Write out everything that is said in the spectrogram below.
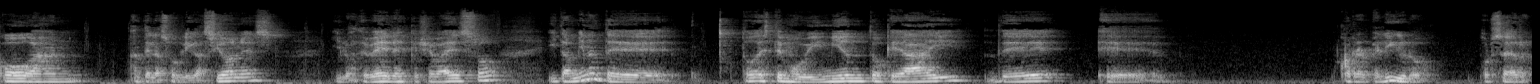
Kogan, ante las obligaciones y los deberes que lleva eso, y también ante todo este movimiento que hay de eh, correr peligro por ser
